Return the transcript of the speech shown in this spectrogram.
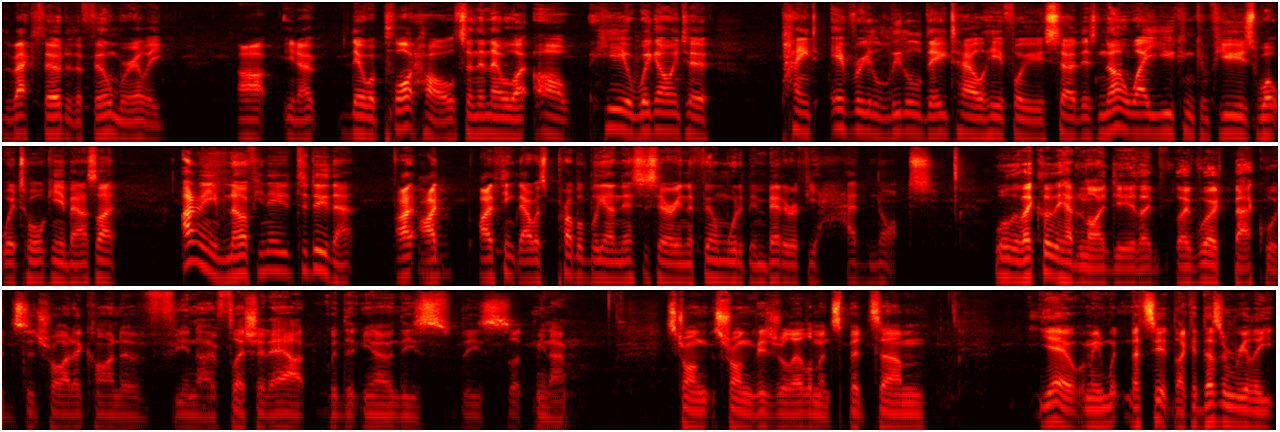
the back third of the film, really, uh, you know, there were plot holes, and then they were like, "Oh, here we're going to paint every little detail here for you, so there's no way you can confuse what we're talking about." It's like, I don't even know if you needed to do that. I, I, I think that was probably unnecessary, and the film would have been better if you had not. Well, they clearly had an idea. They've, they've worked backwards to try to kind of you know flesh it out with the, you know these these you know strong strong visual elements. But um, yeah, I mean that's it. Like it doesn't really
